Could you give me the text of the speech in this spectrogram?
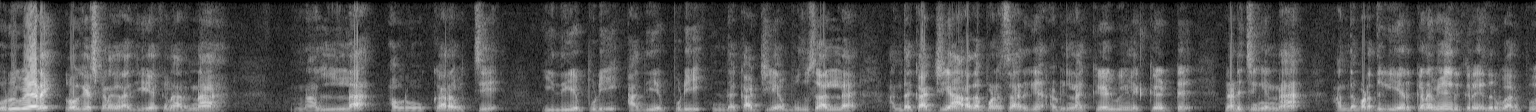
ஒருவேளை லோகேஷ் கனகராஜ் இயக்குனாருன்னா நல்லா அவரை உட்கார வச்சு இது எப்படி அது எப்படி இந்த காட்சி ஏன் புதுசாக இல்லை அந்த காட்சி ஏன் அறத பழசாக இருக்குது அப்படின்லாம் கேள்விகளை கேட்டு நடிச்சிங்கன்னா அந்த படத்துக்கு ஏற்கனவே இருக்கிற எதிர்பார்ப்பு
